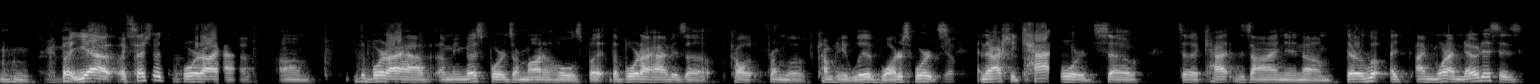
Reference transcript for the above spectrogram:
Hmm And But yeah, especially with the board I have, um, the board I have, I mean, most boards are monohulls, but the board I have is a called from the company Live Water Sports, Yep. and they're actually cat boards. So it's a cat design, and um, they're look. I'm what I've noticed is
